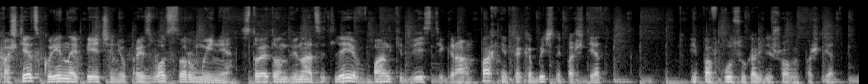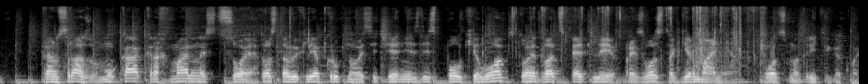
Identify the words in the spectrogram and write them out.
Паштет с куриной печенью, производство Румыния. Стоит он 12 леев, в банке 200 грамм. Пахнет как обычный паштет. И по вкусу как дешевый паштет. Прям сразу. Мука, крахмальность, соя. Тостовый хлеб крупного сечения. Здесь полкило. Стоит 25 леев. Производство Германия. Вот, смотрите какой.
